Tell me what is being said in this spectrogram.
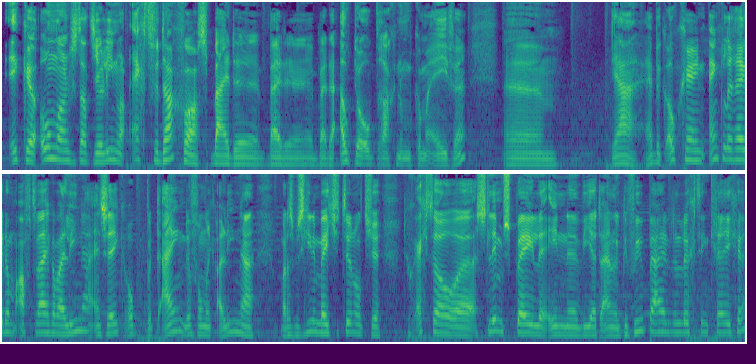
ik, eh, ondanks dat Jolien wel echt verdacht was bij de, bij de, bij de auto-opdracht, noem ik hem maar even. ehm, ja, heb ik ook geen enkele reden om af te wijken bij Lina. En zeker op het einde vond ik Alina, maar dat is misschien een beetje tunneltje, toch echt wel eh, slim spelen in eh, wie uiteindelijk de vuurpijlen de lucht in kregen.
